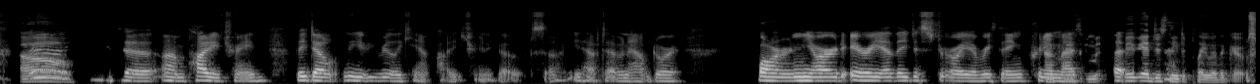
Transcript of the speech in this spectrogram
oh. to um, potty train. They don't. You really can't potty train a goat, so you have to have an outdoor barnyard area. They destroy everything pretty okay, much. So but, maybe I just need to play with a goat.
